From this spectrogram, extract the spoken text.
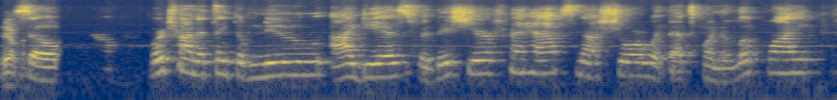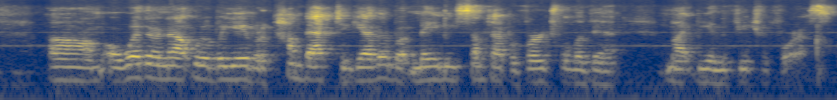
Yep. So we're trying to think of new ideas for this year, perhaps. Not sure what that's going to look like, um, or whether or not we'll be able to come back together. But maybe some type of virtual event might be in the future for us.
